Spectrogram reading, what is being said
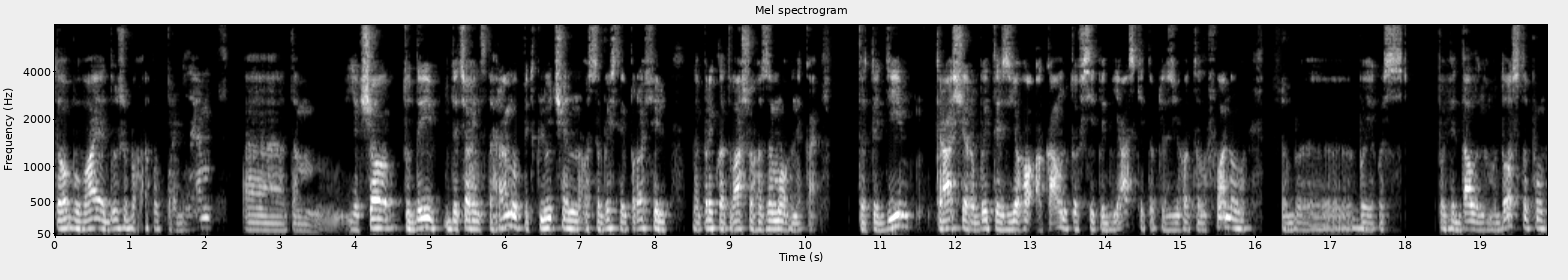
то буває дуже багато проблем там, Якщо туди до цього інстаграму підключен особистий профіль, наприклад, вашого замовника, то тоді краще робити з його аккаунту всі підв'язки, тобто з його телефону, щоб бо якось по віддаленому доступу,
